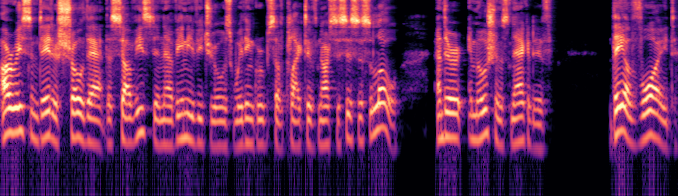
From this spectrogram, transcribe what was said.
Our recent data show that the self-esteem of individuals within groups of collective narcissists is low, and their emotions negative. They avoid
